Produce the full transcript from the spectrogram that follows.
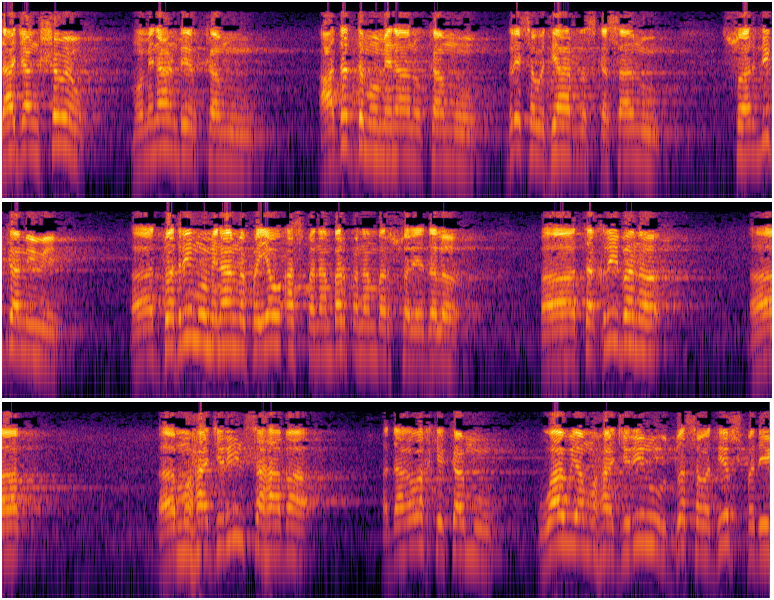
دا جنگ شوو مؤمنان ډیر کمو عدد د مؤمنانو کمو 314 کسانو سورلی کمی وی دو درې مؤمنان مې په یو اس په نمبر په نمبر سورېدل تقریبا مهاجرین صحابه دغه وخت کې کمو واویا مهاجرینو 213 په دې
